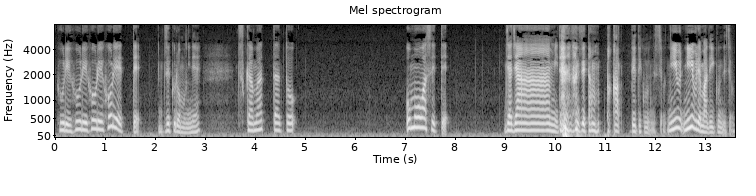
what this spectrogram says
ふりふりふりふりってゼクロムにね捕まったと思わせてじゃじゃーんみたいな感じでたパカッ出てくるんですよ。2, 2揺れまで行くんですよ。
